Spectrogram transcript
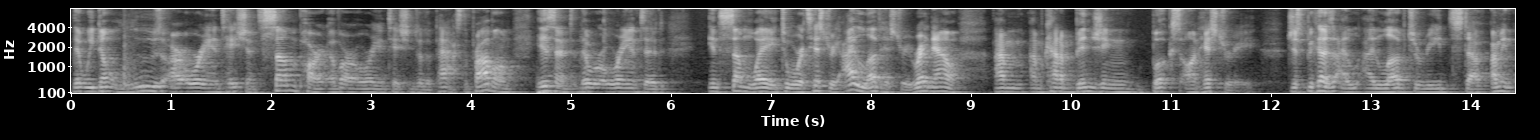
that we don't lose our orientation, some part of our orientation to the past. The problem isn't that we're oriented in some way towards history. I love history. Right now, I'm I'm kind of binging books on history just because I, I love to read stuff. I mean,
